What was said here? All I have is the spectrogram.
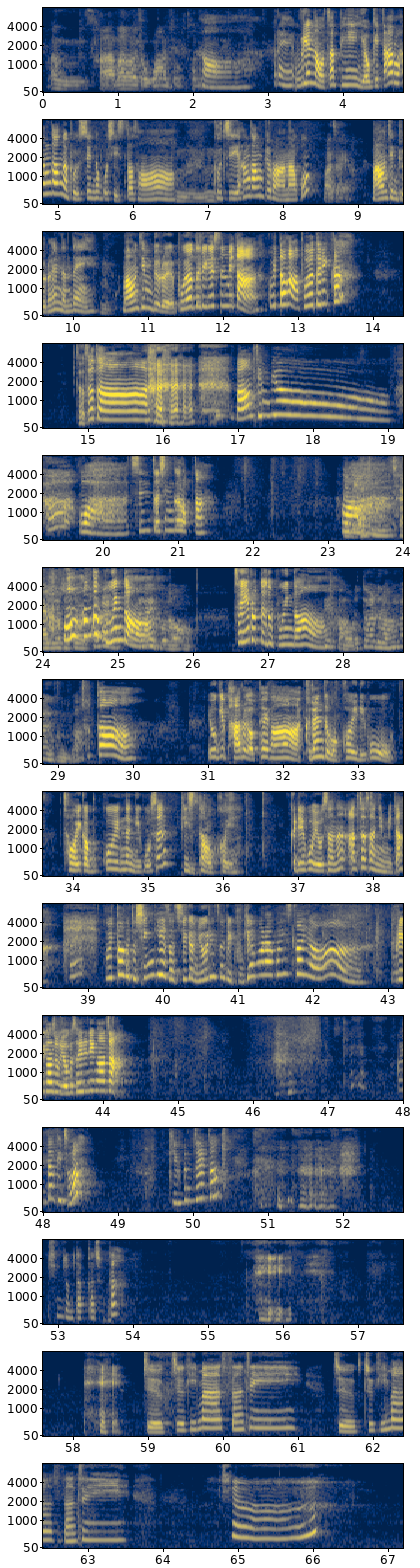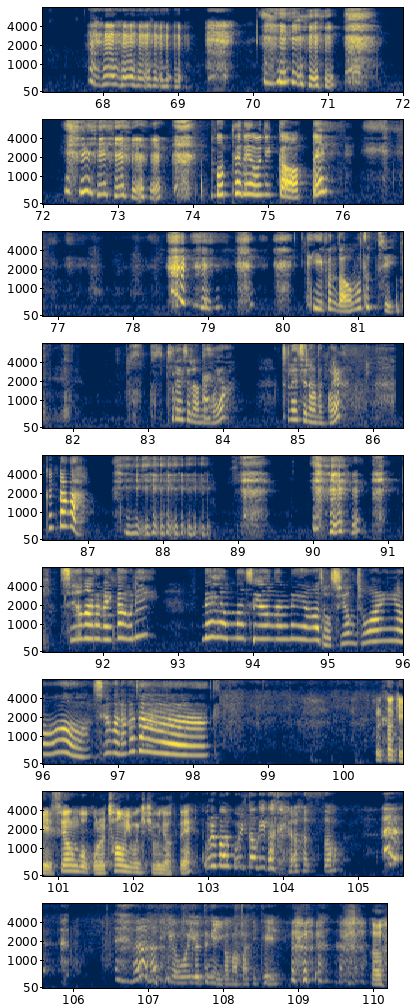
한 4만 원에서 5만 원 정도 더 내. 어 그래. 우리는 어차피 여기 따로 한강을 볼 수 있는 곳이 있어서 음, 굳이 한강뷰로 안 하고 맞아요. 마운틴 뷰로 했는데 음. 마운틴 뷰를 보여드리겠습니다. 꿀떡아 보여드릴까? 짜자잔 마운틴 뷰. 와 진짜 싱그럽다. 와. 어, 한강 보인다. 한강이 보여. 제이로 때도 보인다. 그러니까 롯데월드랑 한강이 보인다. 좋다. 여기 바로 옆에가 그랜드 워커힐이고 저희가 묵고 있는 이곳은 비스타 워커힐. 그리고 요새는 아차산입니다. 꿀떡이도 신기해서 지금 요리조리 구경을 하고 있어요. 우리 가족 여기서 힐링하자. 꿀떡이 좋아? 기분 째져? 침좀 닦아줄까? 쭉쭉이 마사지 쭉쭉이 마사지 슈 모텔에 오니까 어때? 기분 너무 좋지? 투레질 하는 거야? 투레질 하는 거야? 끈따가 수영하러 갈까 우리? 네 엄마 수영할래요 저 수영 좋아해요 수영하러 가자 꿀떡이 수영복 오늘 처음 입은 기분이 어때? 꿀벌 꿀떡이가 되었어 귀여워 이거 등에 이거 봐봐 디테일 어,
